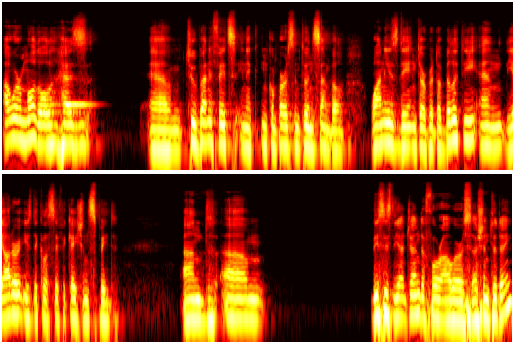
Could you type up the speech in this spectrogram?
our model has um, two benefits in, a, in comparison to ensemble. One is the interpretability, and the other is the classification speed. And um, this is the agenda for our session today.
